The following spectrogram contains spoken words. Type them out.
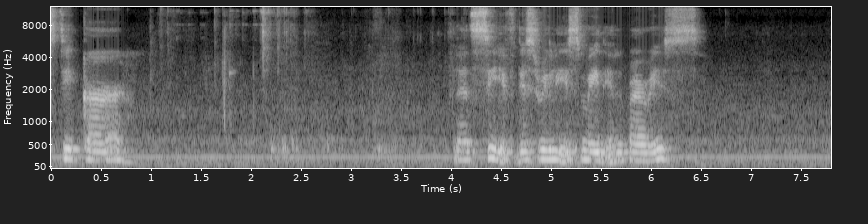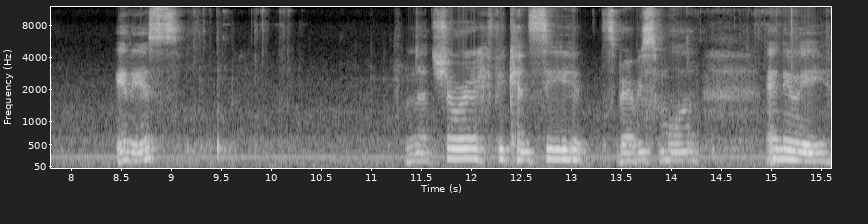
sticker let's see if this really is made in Paris. It is I'm not sure if you can see it it's very small. Anyway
